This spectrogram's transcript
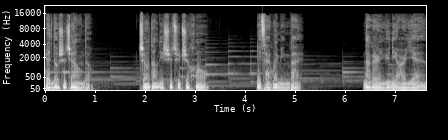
人都是这样的，只有当你失去之后，你才会明白，那个人于你而言，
